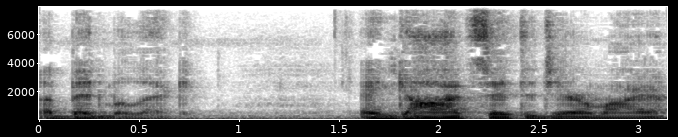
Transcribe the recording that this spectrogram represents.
Ebedmelech. And God said to Jeremiah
